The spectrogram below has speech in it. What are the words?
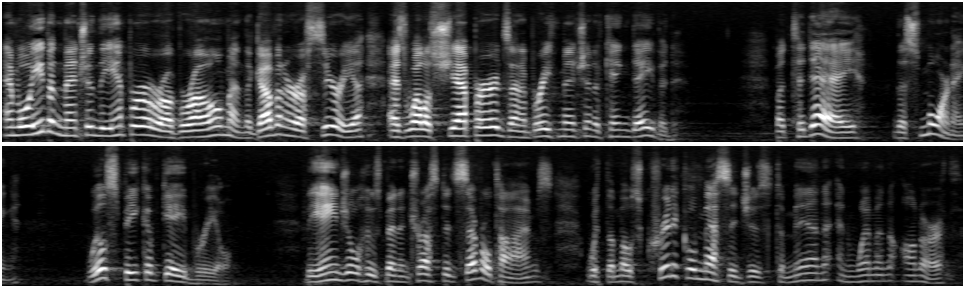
And we'll even mention the emperor of Rome and the governor of Syria, as well as shepherds and a brief mention of King David. But today, this morning, we'll speak of Gabriel, the angel who's been entrusted several times with the most critical messages to men and women on earth.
